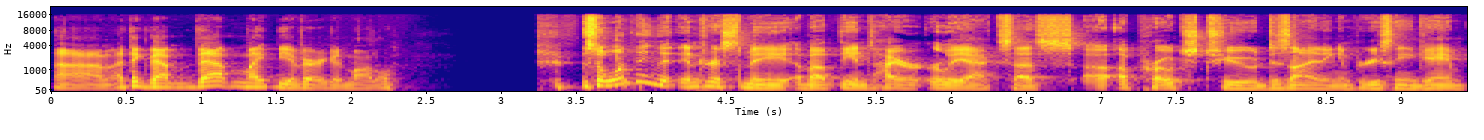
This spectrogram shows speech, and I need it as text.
um, i think that that might be a very good model so one thing that interests me about the entire early access uh, approach to designing and producing a game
